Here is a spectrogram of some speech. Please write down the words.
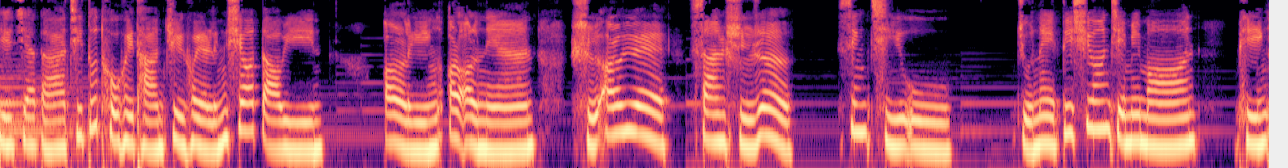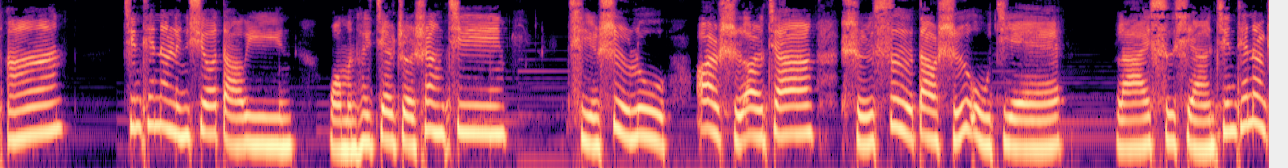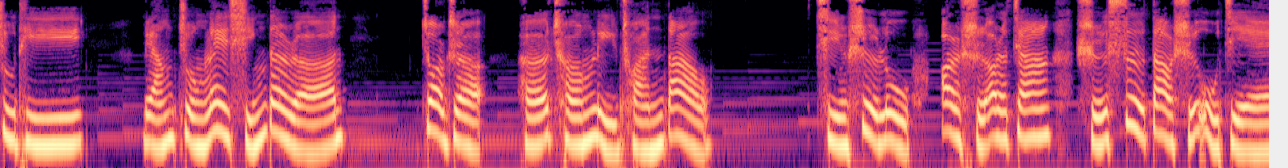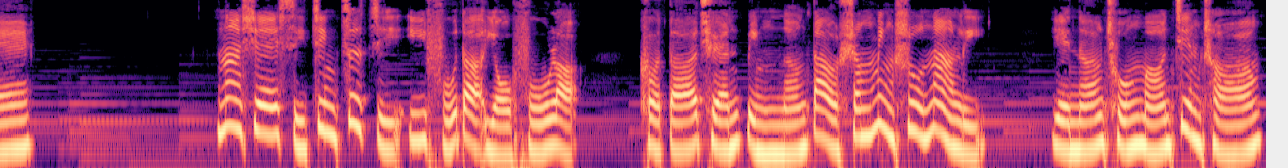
耶加达基督徒会堂聚会灵修导引，二零二二年十二月三十日，星期五，主内弟兄姐妹们平安。今天的灵修导引，我们会借着圣经启示录二十二章十四到十五节来思想今天的主题：两种类型的人。作者何成礼传道，启示录二十二章十四到十五节。那些洗净自己衣服的有福了，可得权柄，能到生命树那里，也能从门进城。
